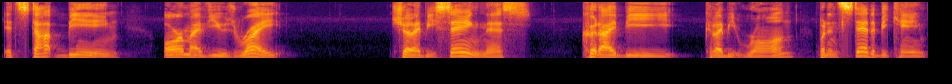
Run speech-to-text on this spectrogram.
It stopped being are my views right? Should I be saying this? Could I be could I be wrong? But instead it became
